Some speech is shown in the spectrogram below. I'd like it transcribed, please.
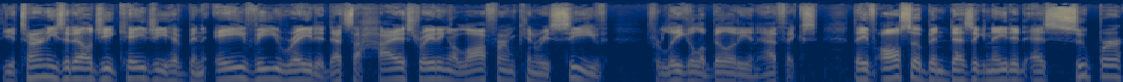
The attorneys at LGKG have been AV rated. That's the highest rating a law firm can receive for legal ability and ethics. They've also been designated as super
